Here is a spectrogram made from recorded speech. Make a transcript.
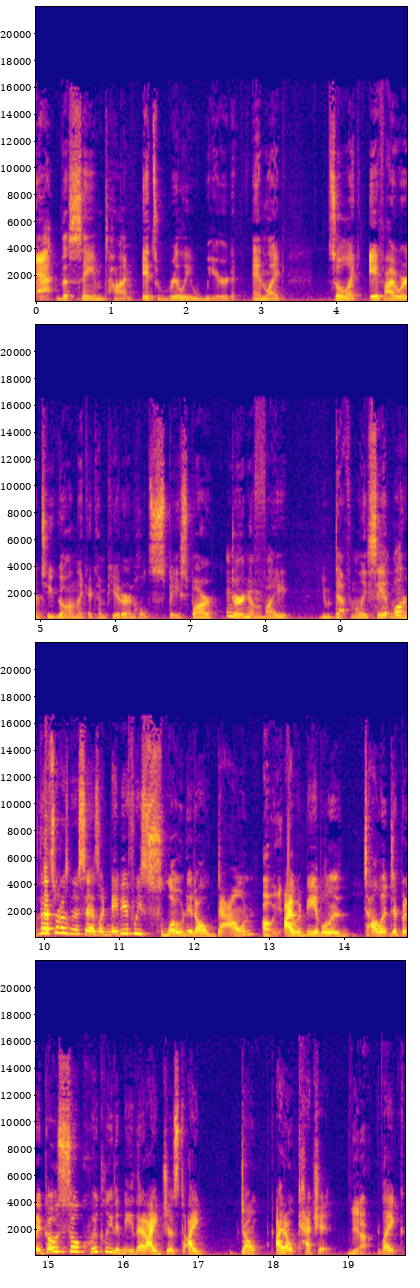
at the same time. It's really weird and like so like if I were to go on like a computer and hold spacebar during a fight, you would definitely see it more. Mm-hmm. well, that's what I was gonna say. I was like, maybe if we slowed it all down, oh yeah. I would be able to tell it. But it goes so quickly to me that I just I don't I don't catch it yeah. like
